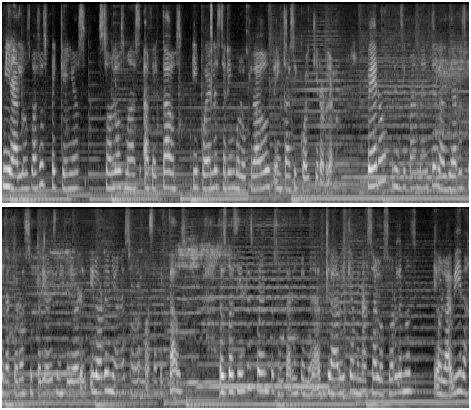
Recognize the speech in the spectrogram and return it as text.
mira, los vasos pequeños son los más afectados y pueden estar involucrados en casi cualquier órgano, pero principalmente las vías respiratorias superiores e inferiores y los riñones son los más afectados. Los pacientes pueden presentar enfermedad grave que amenaza los órganos o la vida,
